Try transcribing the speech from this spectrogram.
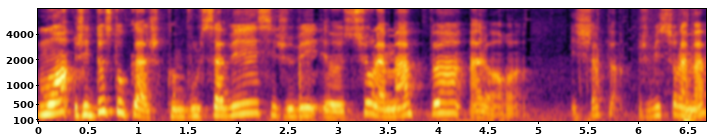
moi, j'ai deux stockages. Comme vous le savez, si je vais euh, sur la map, alors, échappe, je vais sur la map.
